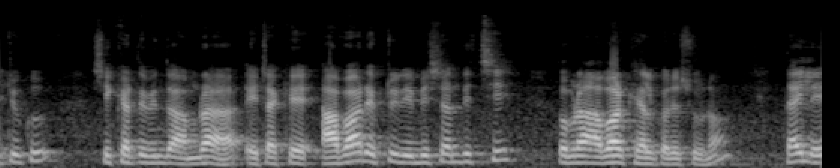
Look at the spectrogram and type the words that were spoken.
এটুকু শিক্ষার্থীবৃন্দ, আমরা এটাকে আবার একটু রিভিশন দিচ্ছি। তোমরা আবার খেয়াল করে শুনো। তাইলে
